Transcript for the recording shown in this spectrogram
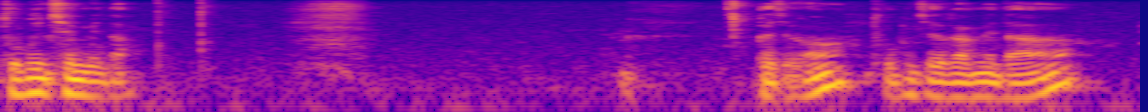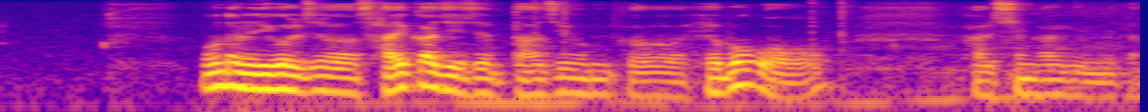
두 번째입니다. 그죠? 두 번째 갑니다. 오늘은 이걸 저 4회까지 좀다 지금 그 해보고 할 생각입니다.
